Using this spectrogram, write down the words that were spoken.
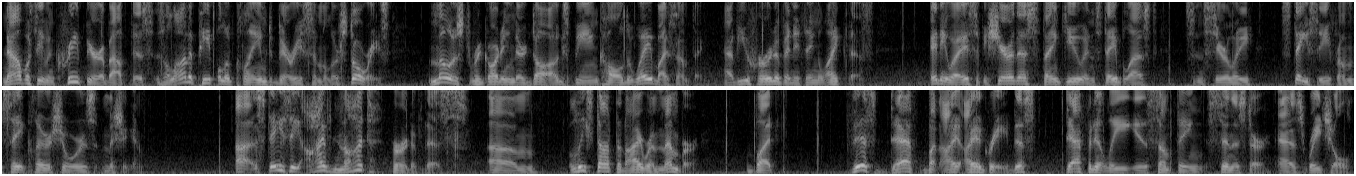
Now what's even creepier about this is a lot of people have claimed very similar stories, most regarding their dogs being called away by something. Have you heard of anything like this? Anyways, if you share this, thank you and stay blessed. Sincerely, Stacy from St. Clair Shores, Michigan. Uh, Stacy, I've not heard of this. Um, at least not that I remember. But this def... But I, I agree. This definitely is something sinister, as Rachel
